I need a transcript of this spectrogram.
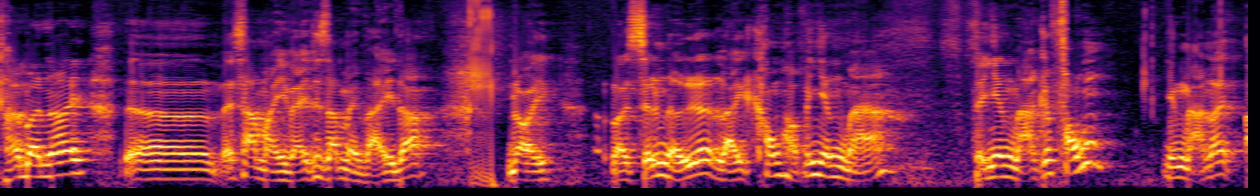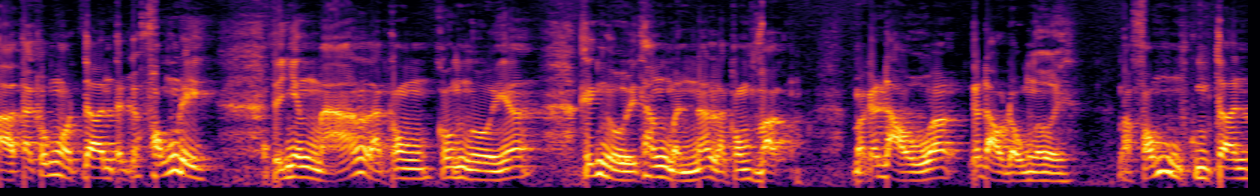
Hỏi bên nói uh, tại sao mày vậy tại sao mày vậy đó. Rồi rồi xử nữ lại không hợp với nhân mã. Thì nhân mã cái phóng nhưng mà nói à, ta cũng ngồi tên ta cứ phóng đi. Thì nhân mã là con con người á cái người thân mình á là con vật mà cái đầu á cái đầu đầu người mà phóng một cung tên.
